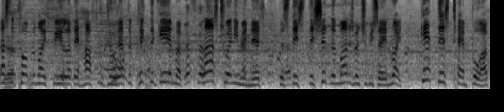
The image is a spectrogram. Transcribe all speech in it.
That's Yeah. the problem I feel that they have to do. They have to pick the game up. Last 20 minutes, this, this, they should, the management should be saying, right, get this tempo up.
